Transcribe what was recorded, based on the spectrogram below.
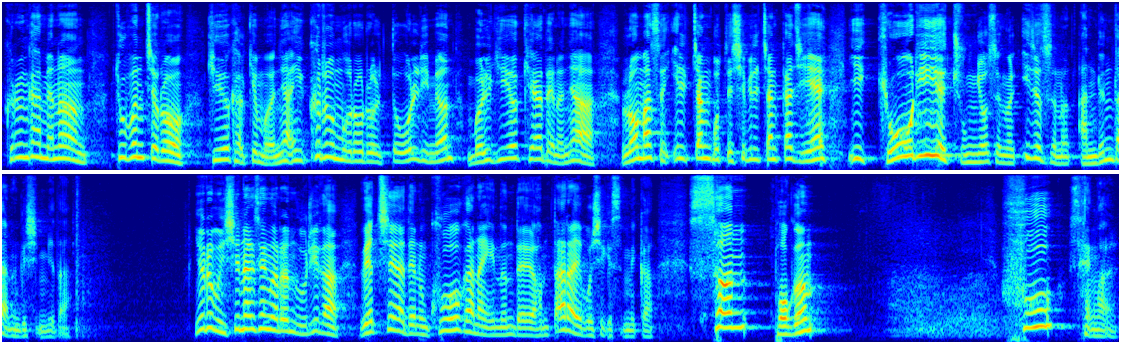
그런가 하면은 두 번째로 기억할 게 뭐냐? 이 그러므로를 떠올리면 뭘 기억해야 되느냐? 로마서 1장부터 11장까지의 이 교리의 중요성을 잊어서는 안 된다는 것입니다. 여러분 신앙생활은 우리가 외쳐야 되는 구호가 하나 있는데요. 한번 따라해 보시겠습니까? 선 복음 후 생활.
